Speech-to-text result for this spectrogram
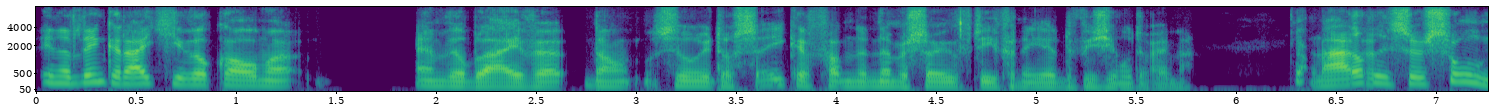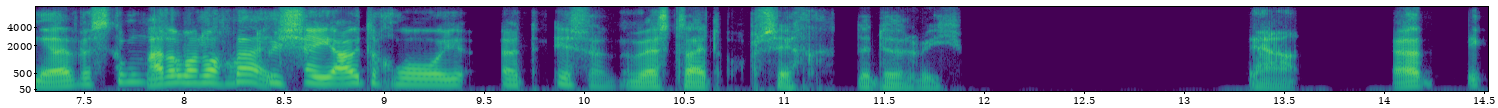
in het linkerrijtje wil komen en wil blijven, dan zul je toch zeker van de nummer 17 van de Eredivisie moeten winnen. maar, Dat is zo zonde, hè? We stonden maar om er nog een bij. cliché uit te gooien, het is een wedstrijd op zich, de derby. Ja. Ja, ik,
